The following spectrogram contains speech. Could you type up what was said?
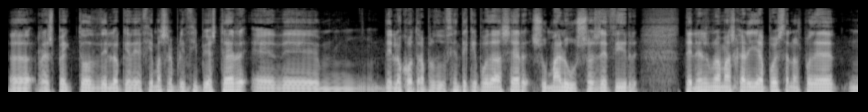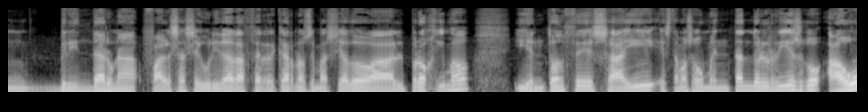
eh, respecto de lo que decíamos al principio, Esther, eh, de, mm, de lo contraproducente que pueda ser su mal uso. Es decir, tener una mascarilla puesta nos puede mm, brindar una falsa seguridad, acercarnos demasiado al prójimo y entonces ahí estamos aumentando el riesgo aún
